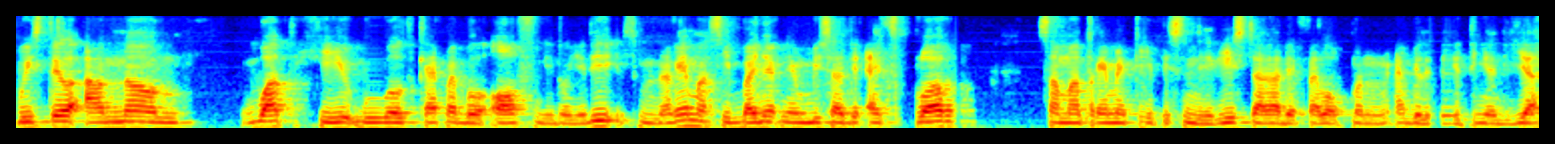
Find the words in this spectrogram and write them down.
we still unknown what he will capable of gitu. Jadi sebenarnya masih banyak yang bisa dieksplor sama Trey McKitty sendiri secara development ability-nya dia.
